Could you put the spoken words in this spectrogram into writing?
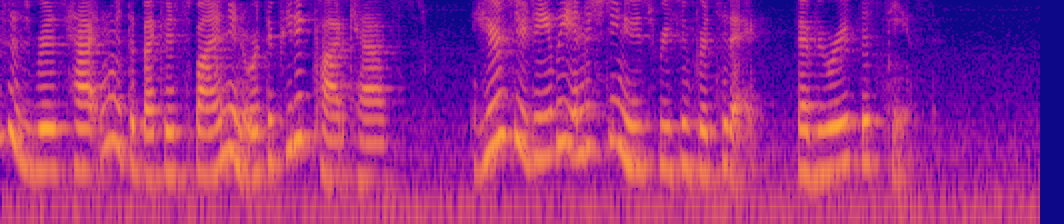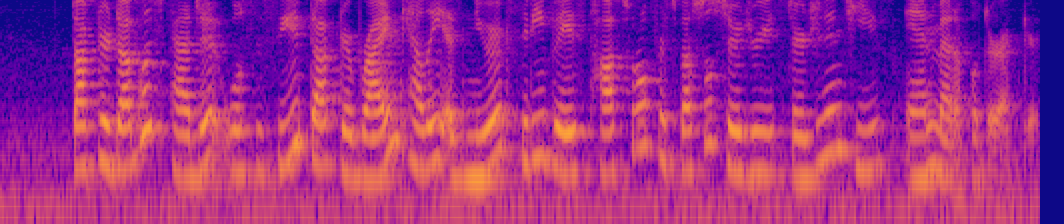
This is Riz Hatton with the Becker Spine and Orthopedic Podcast. Here's your daily industry news briefing for today, February 15th. Dr. Douglas Padgett will succeed Dr. Bryan Kelly as New York City based Hospital for Special Surgery Surgeon in Chief and Medical Director.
